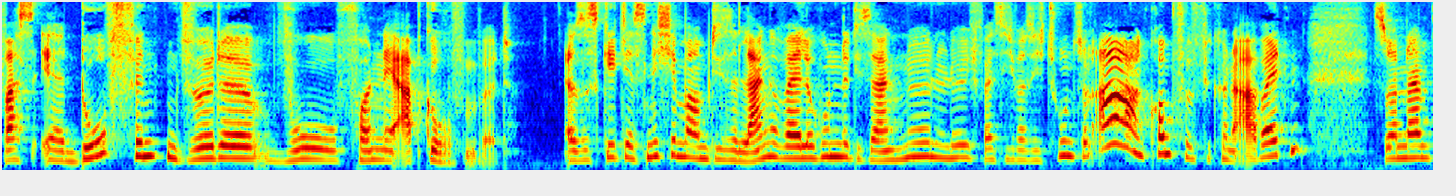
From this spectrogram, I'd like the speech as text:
was er doof finden würde, wovon er abgerufen wird. Also es geht jetzt nicht immer um diese Langeweile-Hunde, die sagen, nö, nö, ich weiß nicht, was ich tun soll. Ah, Kopf, wir können arbeiten. Sondern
